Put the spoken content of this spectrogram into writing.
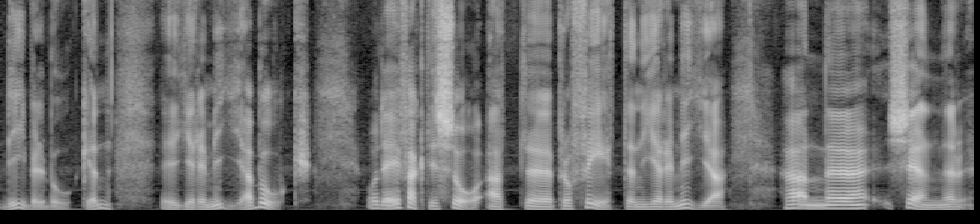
bibelboken eh, Jeremia bok. Och det är faktiskt så att eh, profeten Jeremia han eh, känner,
